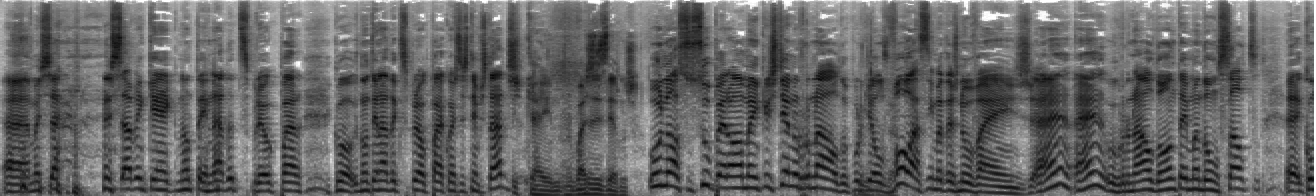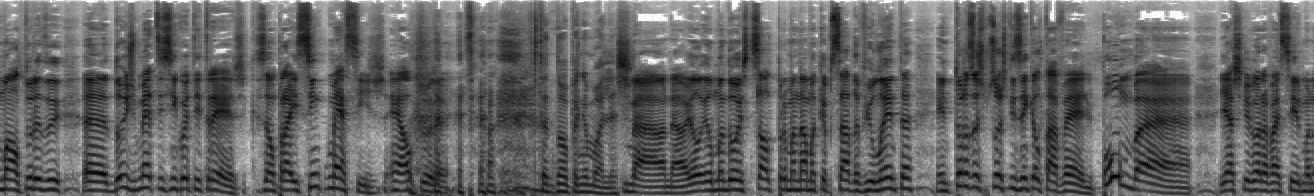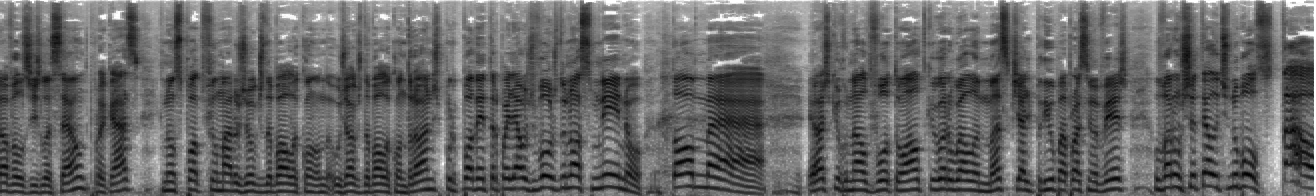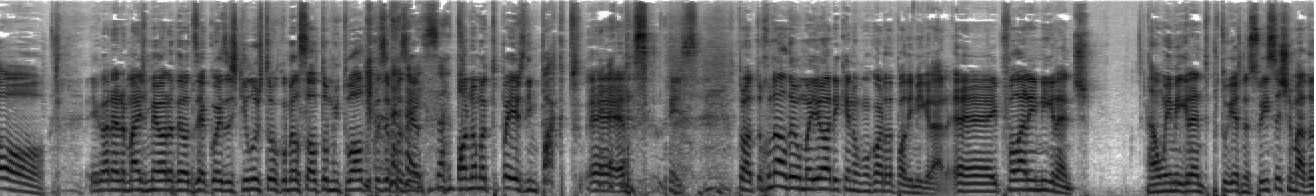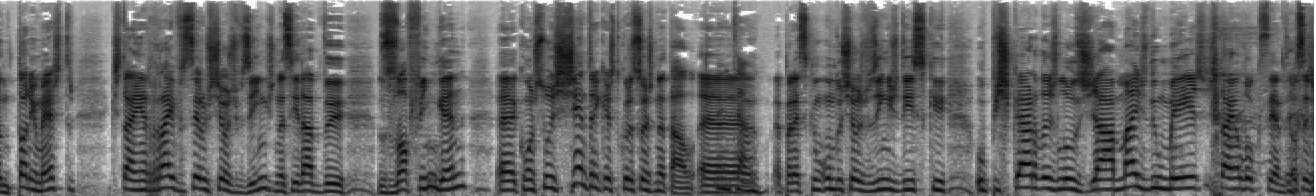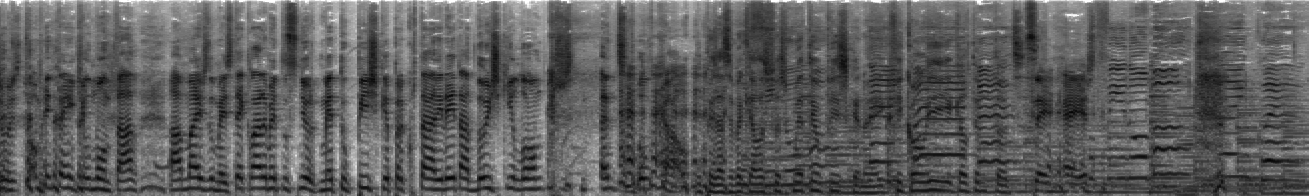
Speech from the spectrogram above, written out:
Ah, mas sa- mas sabem quem é que não tem nada de se preocupar com, não tem nada que se preocupar com estas tempestades? quem tu vais dizer-nos? O nosso super-homem Cristiano Ronaldo, porque ele voa acima das nuvens. Hã? Hã? O Ronaldo ontem mandou um salto ah, com uma altura de ah, 2,53m, que são para aí 5 Messis em altura. Portanto, não apanha molhas. Não, não. Ele, ele mandou este salto para mandar uma cabeçada violenta em todas as pessoas que dizem que ele está velho. Pumba! E acho que agora vai sair uma nova legislação, por acaso, que não se pode filmar os jogos da bola com, os jogos da bola com drones porque podem atrapalhar os voos do nosso menino. Toma! Eu acho que o Ronaldo voou tão alto que agora o Elon Musk já lhe pediu para a próxima vez levar uns satélites no bolso. Tau! E agora era mais meia hora de eu dizer coisas que ilustram como ele saltou muito alto e depois a fazer onomatopeias de impacto. É, era só isso. Pronto, o Ronaldo é o maior e quem não concorda pode emigrar. Eh, e por falar em imigrantes, há um imigrante português na Suíça chamado António Mestre que está a enraivecer os seus vizinhos na cidade de Zofingen eh, com as suas excêntricas decorações de Natal. Eh, Então. Parece que um dos seus vizinhos disse que o piscar das luzes já há mais de um mês está enlouquecendo. Ou seja, hoje também tem aquilo montado há mais de um mês. Isto é claramente o senhor que mete o pisca para cortar à direita a 2 km antes do local. E depois há sempre aquelas pessoas que metem o pisca, não é? E que ficam ali aquele tempo todo. Sim, é este. O fim do mundo em cuecas.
